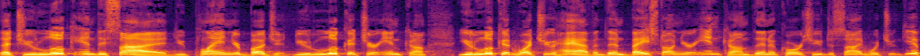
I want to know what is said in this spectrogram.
that you look and decide. You plan your budget. You look at your income. You look at what you have. And then, based on your income, then, of course, you decide what you give.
